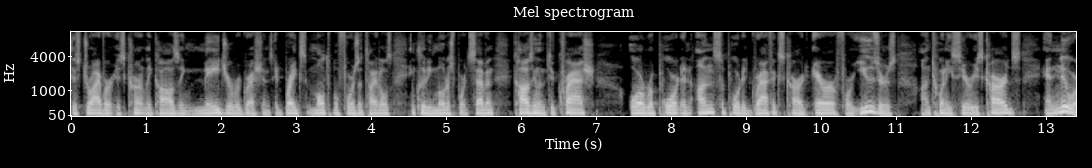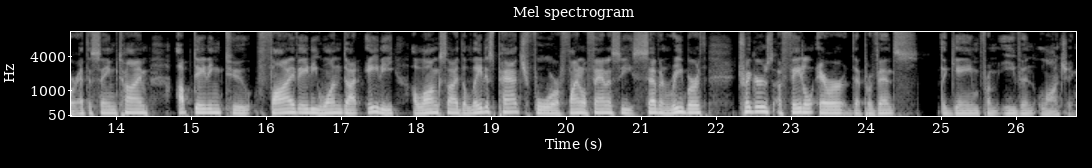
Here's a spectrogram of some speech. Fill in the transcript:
This driver is currently causing major regressions. It breaks multiple Forza titles, including Motorsport 7, causing them to crash or report an unsupported graphics card error for users on 20 series cards and newer at the same time updating to 581.80 alongside the latest patch for Final Fantasy VII Rebirth triggers a fatal error that prevents the game from even launching.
